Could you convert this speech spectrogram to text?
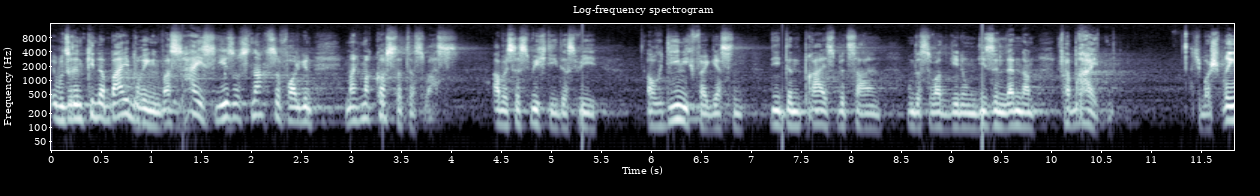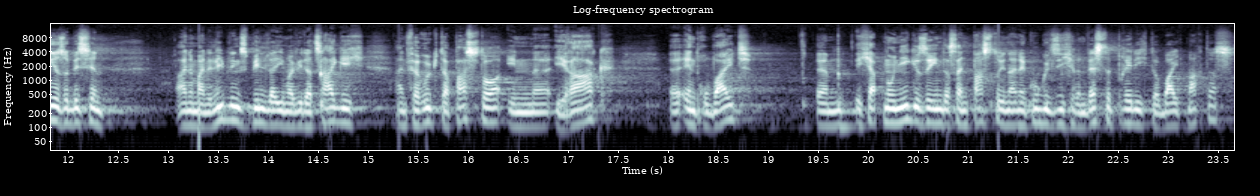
unseren Kindern beibringen, was heißt, Jesus nachzufolgen. Manchmal kostet das was. Aber es ist wichtig, dass wir auch die nicht vergessen, die den Preis bezahlen und das Wort gehen in diesen Ländern verbreiten. Ich überspringe so ein bisschen eine meiner Lieblingsbilder, immer wieder zeige ich, ein verrückter Pastor in äh, Irak, äh, Andrew White. Ähm, ich habe noch nie gesehen, dass ein Pastor in einer kugelsicheren Weste predigt. Der White macht das.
